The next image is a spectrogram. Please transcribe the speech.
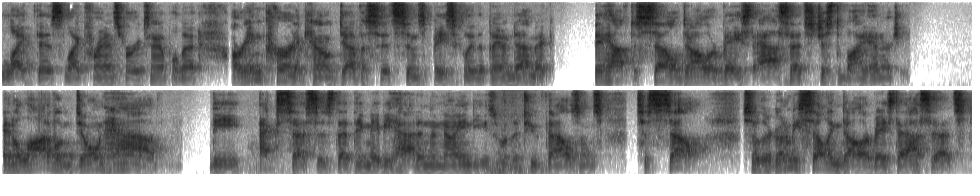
like this, like France, for example, that are in current account deficits since basically the pandemic. They have to sell dollar based assets just to buy energy. And a lot of them don't have the excesses that they maybe had in the 90s or the 2000s to sell. So they're going to be selling dollar based assets.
